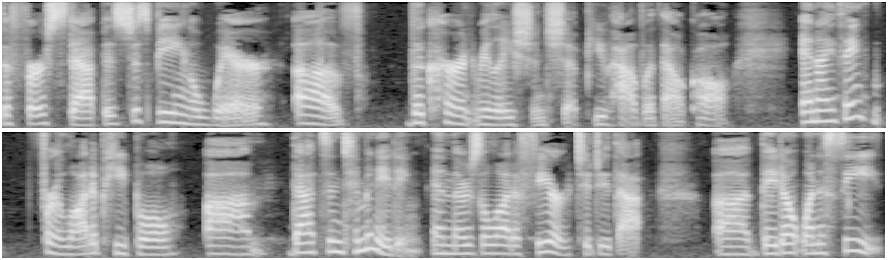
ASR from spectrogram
The first step is just being aware of the current relationship you have with alcohol. And I think for a lot of people, um, that's intimidating, and there's a lot of fear to do that. Uh, they don't want to see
